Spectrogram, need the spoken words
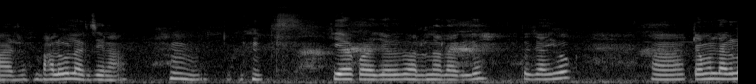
আর ভালোও লাগছে না। হুম কী আর করা যাবে ভালো না লাগলে। তো যাই হোক কেমন লাগল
